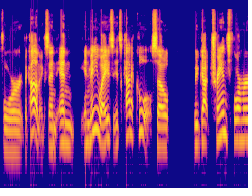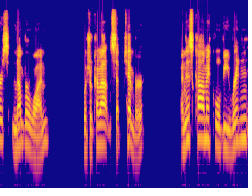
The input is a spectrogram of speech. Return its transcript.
for the comics, and and in many ways, it's kind of cool. So we've got Transformers number one, which will come out in September, and this comic will be written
